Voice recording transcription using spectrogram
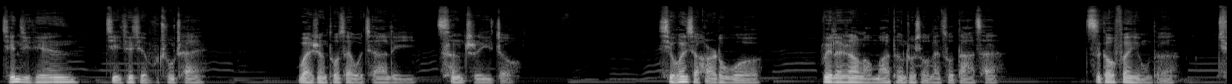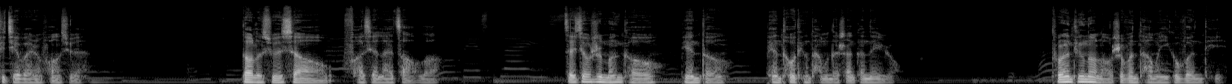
前几天，姐姐姐夫出差，外甥托在我家里蹭吃一周。喜欢小孩的我，为了让老妈腾出手来做大餐，自告奋勇的去接外甥放学。到了学校，发现来早了，在教室门口边等边偷听他们的上课内容。突然听到老师问他们一个问题：“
